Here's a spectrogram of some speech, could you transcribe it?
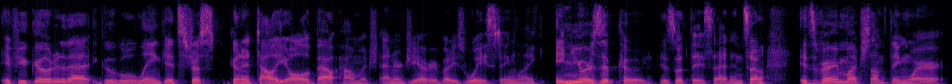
if you go to that google link it's just going to tell you all about how much energy everybody's wasting like in your zip code is what they said. And so it's very much something where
